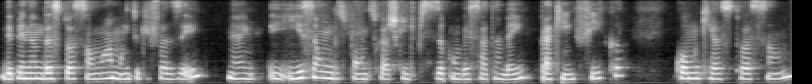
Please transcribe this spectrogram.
dependendo da situação, não há muito o que fazer, né? E isso é um dos pontos que eu acho que a gente precisa conversar também, para quem fica, como que é a situação,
